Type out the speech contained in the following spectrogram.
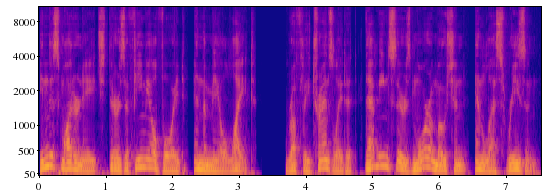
In this modern age, there is a female void and the male light. Roughly translated, that means there is more emotion and less reason.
